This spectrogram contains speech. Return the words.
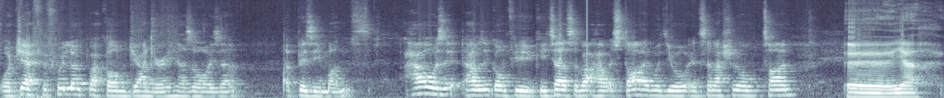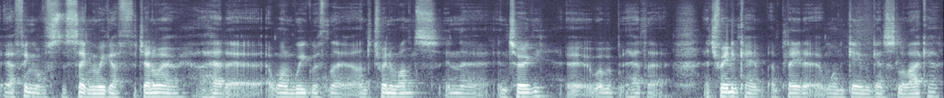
Well, Jeff, if we look back on January, as always, a, a busy month. How was it? How has it gone for you? Can you tell us about how it started with your international time? Uh, yeah, I think it was the second week of January. I had a, one week with the under 21s in the, in Turkey, uh, where we had a, a training camp and played a, one game against Slovakia.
